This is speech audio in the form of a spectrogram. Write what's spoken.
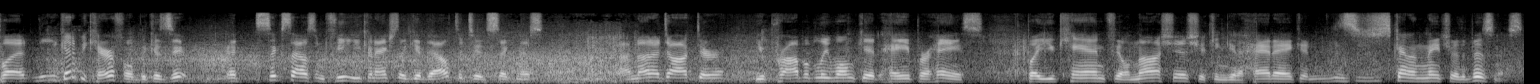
But you gotta be careful because it, at 6,000 feet you can actually get altitude sickness. I'm not a doctor. You probably won't get HAPE or HACE, but you can feel nauseous, you can get a headache, is just kind of the nature of the business.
